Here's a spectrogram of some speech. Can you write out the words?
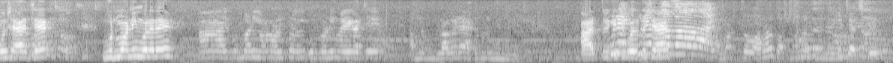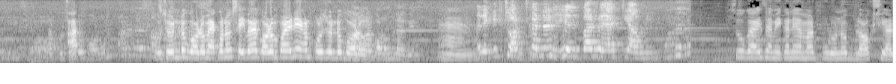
বসে আছে। গুড মর্নিং বলে দে হাই গুড মর্নিং আমার অনেকক্ষণ আগে গুড মর্নিং হয়ে গেছে এতক্ষণ আর তুই কিছু বলতে চাস? আমার তো আমারও দশটার সময় ঘুম হয়ে আজকে। প্রচণ্ড গরম। প্রচণ্ড এখনও সেইভাবে গরম পড়েনি এখন প্রচণ্ড গরম। লাগে। হয়ে সো গাইজ আমি এখানে আমার পুরনো ব্লগ শেয়ার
